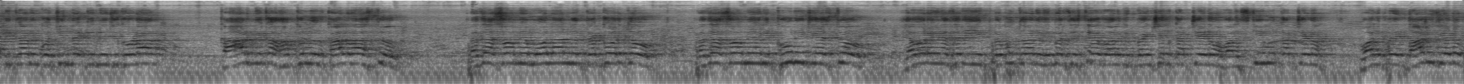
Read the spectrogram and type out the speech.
అధికారంకి వచ్చిన దగ్గర నుంచి కూడా కార్మిక హక్కులు కాలరాస్తూ ప్రజాస్వామ్య మూలాలను తగ్గొడుతూ ప్రజాస్వామ్యాన్ని కూని చేస్తూ ఎవరైనా సరే ఈ ప్రభుత్వాన్ని విమర్శిస్తే వాళ్ళకి పెన్షన్ కట్ చేయడం వాళ్ళ స్కీములు కట్ చేయడం వాళ్ళపై దాడులు చేయడం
